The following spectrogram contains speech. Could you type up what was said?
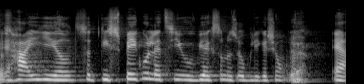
Yes. high yield, så de spekulative virksomhedsobligationer. Ja. ja.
